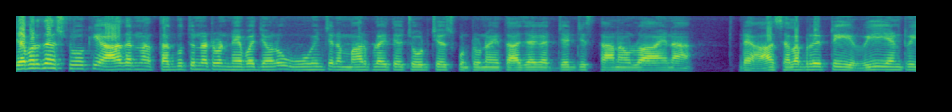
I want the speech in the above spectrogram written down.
జబర్దస్త్ షోకి ఆదరణ తగ్గుతున్నటువంటి నేపథ్యంలో ఊహించిన మార్పులు అయితే చోటు చేసుకుంటున్నాయి. తాజాగా జడ్జి స్థానంలో ఆయన అంటే ఆ సెలబ్రిటీ రీ ఎంట్రీ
